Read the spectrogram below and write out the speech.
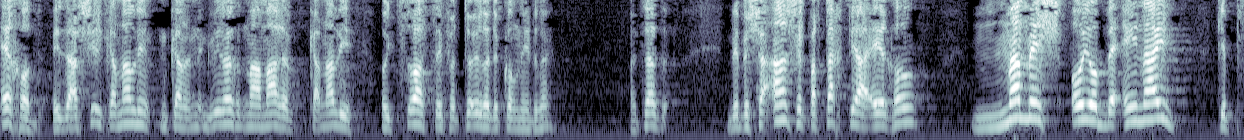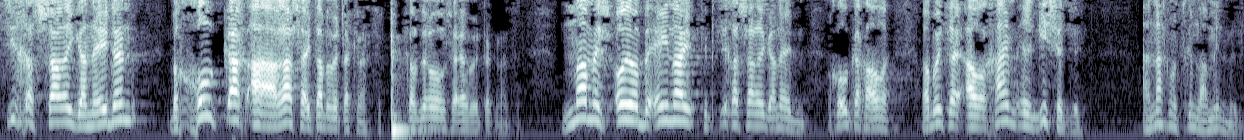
אחד, איזה עשיר קנה לי, גביר אחד מהמערב, קנה לי אויצוע ספר תוירה דכל נדרה, ובשעה שפתחתי האכל, ממש אויו בעיניי, כפסיכה שרי גן עדן, בכל כך הערה שהייתה בבית הכנסת. כזה אור שהיה בבית הכנסת. ממש אויו בעיניי כפסיכה שרי גן עדן. בכל כך הערה. רבו ישראל, האור החיים הרגיש את זה. אנחנו צריכים להאמין בזה.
